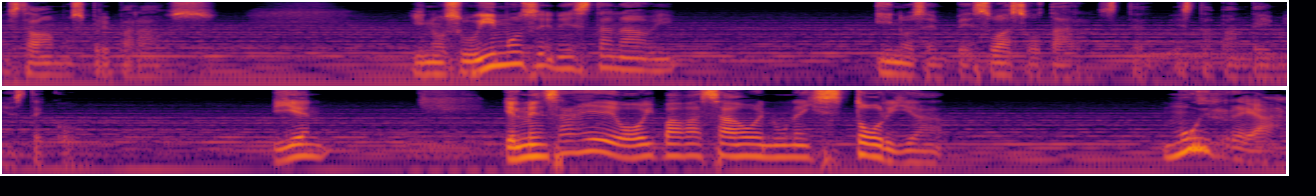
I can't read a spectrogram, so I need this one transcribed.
estábamos preparados. Y nos subimos en esta nave y nos empezó a azotar este, esta, pandemia, este COVID. Bien, el mensaje de hoy va basado en una historia muy real,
